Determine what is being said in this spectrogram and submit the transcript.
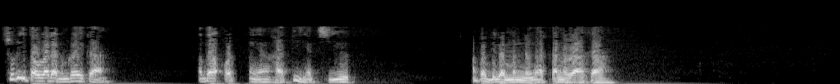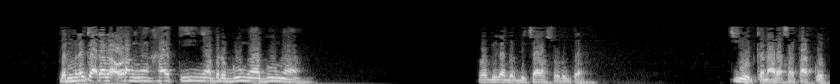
suri tauladan mereka adalah orang yang hatinya ciut apabila mendengarkan neraka. Dan mereka adalah orang yang hatinya berbunga-bunga apabila berbicara surga. Ciut karena rasa takut,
